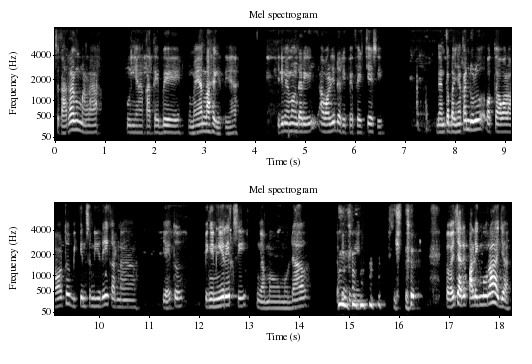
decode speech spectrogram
Sekarang malah punya KTB lumayan lah gitu ya. Jadi memang dari awalnya dari PVC sih. Dan kebanyakan dulu waktu awal-awal tuh bikin sendiri karena ya itu pingin ngirit sih. Nggak mau modal tapi pingin gitu. Pokoknya cari paling murah aja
